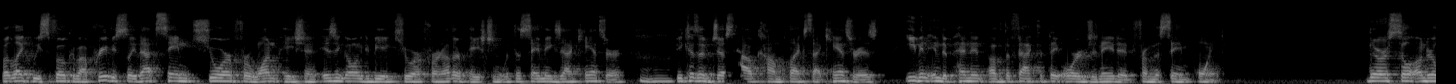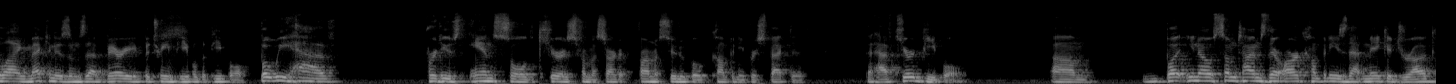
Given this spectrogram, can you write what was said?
But like we spoke about previously, that same cure for one patient isn't going to be a cure for another patient with the same exact cancer mm-hmm. because of just how complex that cancer is, even independent of the fact that they originated from the same point there are still underlying mechanisms that vary between people to people. But we have produced and sold cures from a pharmaceutical company perspective that have cured people. Um, but you know, sometimes there are companies that make a drug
